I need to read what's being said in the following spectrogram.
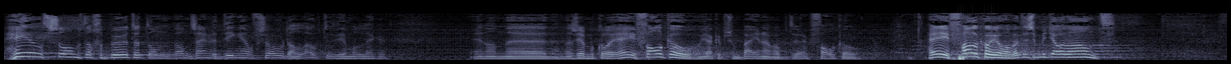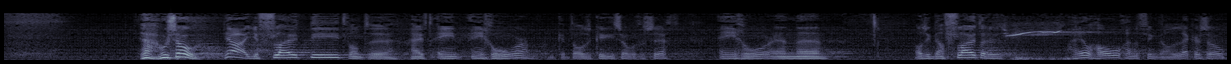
heel soms dan gebeurt het, dan, dan zijn er dingen of zo, dan loopt het helemaal lekker. En dan, uh, dan zegt mijn collega, hey Falco. Ja, ik heb zo'n bijnaam op het werk, Falco. hey Falco jongen, wat is er met jou aan de hand? Ja, hoezo? Ja, je fluit niet, want uh, hij heeft één, één gehoor. Ik heb er al eens een keer iets over gezegd. Eén gehoor. En als ik dan fluit, dan is het heel hoog en dat vind ik dan lekker zo.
